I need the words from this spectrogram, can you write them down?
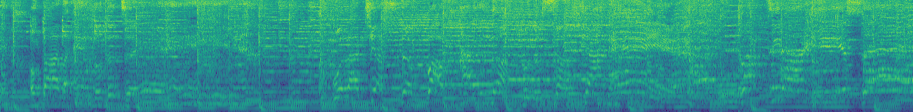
By the end of the day. Well, I just about had enough of the sunshine. Hey, what did I hear you say?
